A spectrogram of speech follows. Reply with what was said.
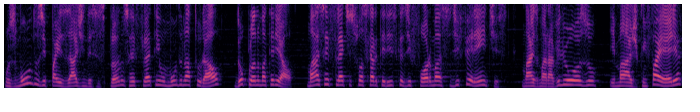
Os mundos e paisagens desses planos refletem o mundo natural do plano material, mas reflete suas características de formas diferentes, mais maravilhoso e mágico em Faéria,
